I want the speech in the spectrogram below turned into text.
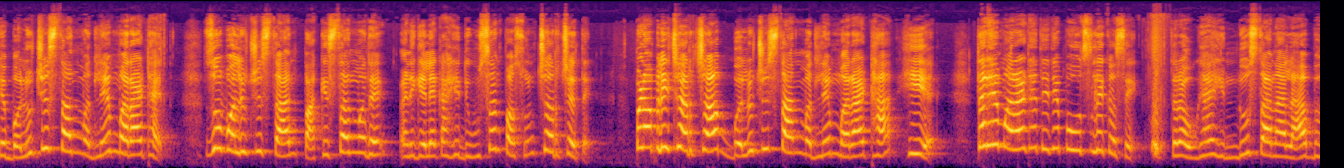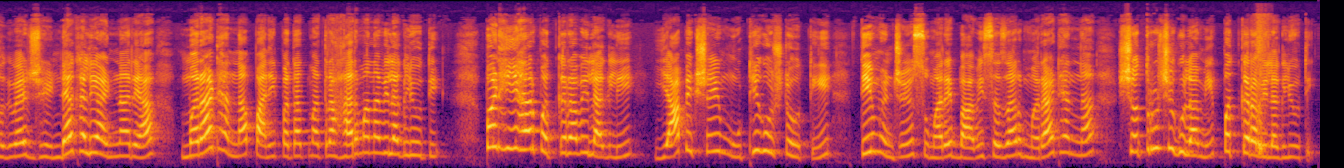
हे बलुचिस्तानमधले मराठा आहेत. जो बलुचिस्तान पाकिस्तानमध्ये आणि गेल्या काही दिवसांपासून चर्चेत आहे. पण आपली चर्चा बलुचिस्तानमधले मराठा ही आहे. तर हे मराठा तिथे पोहोचले कसे? तर अवघ्या हिंदुस्थानाला भगव्या झेंड्याखाली आणणाऱ्या मराठ्यांना पानिपतात मात्र हार मानावी लागली होती. पण ही हार पत्करावी लागली यापेक्षाही मोठी गोष्ट होती ती म्हणजे सुमारे बावीस हजार मराठ्यांना शत्रूची गुलामी पत्करावी लागली होती.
